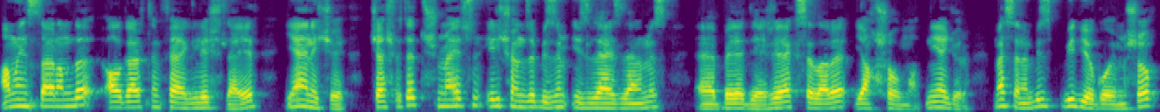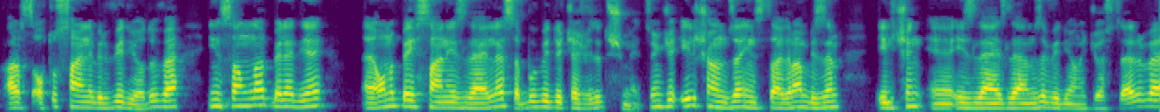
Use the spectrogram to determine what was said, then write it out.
Amma Instagramda alqoritm fərqli işləyir. Yəni ki, kəşfiyyata düşmək üçün ilk öncə bizim izləyicilərimiz belə deyək, reaksiyaları yaxşı olmalı. Niyə görə? Məsələn, biz video qoymuşuq, artıq 30 saniyə bir videodur və insanlar belə deyək, onu 5 saniyə izləyirlərsə, bu video kəşfiyyata düşməyəcək. Çünki ilk öncə Instagram bizim ilkin izləyicilərimizə videonu göstərir və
